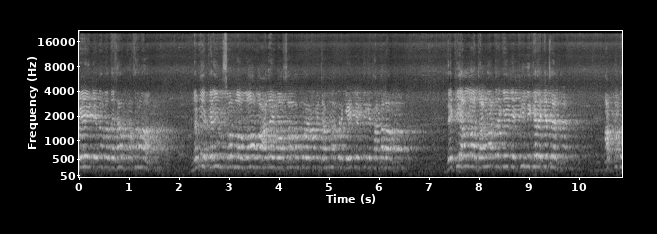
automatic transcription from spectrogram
গেট এটা তো দেখার কথা না। নবী করিম সাল্লাল্লাহু আলাইহি ওয়াসাল্লাম বলেন আমি জান্নাতের গেটের দিকে তাকালাম। দেখি আল্লাহ জান্নাতের গেটে কি লিখে রেখেছেন। আপনি তো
